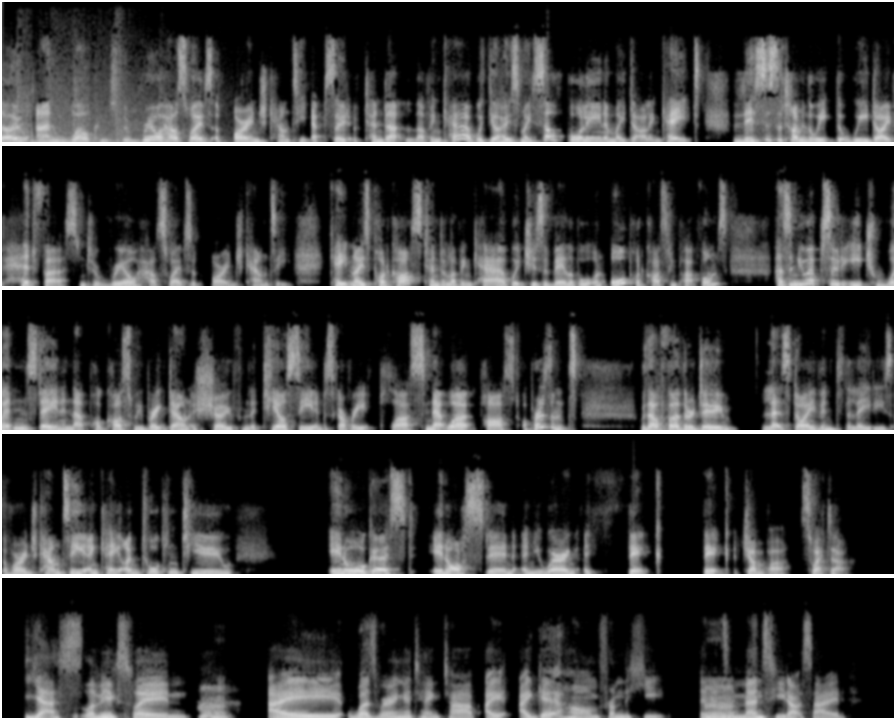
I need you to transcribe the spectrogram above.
Hello and welcome to the Real Housewives of Orange County episode of Tender Loving Care with your host, myself, Pauline, and my darling Kate. This is the time of the week that we dive headfirst into Real Housewives of Orange County. Kate and I's podcast, Tender Loving Care, which is available on all podcasting platforms, has a new episode each Wednesday. And in that podcast, we break down a show from the TLC and Discovery Plus network, past or present. Without further ado, let's dive into the ladies of Orange County. And Kate, I'm talking to you in August in Austin and you're wearing a thick, thick jumper sweater. Yes, let me explain. Mm. I was wearing a tank top. I I get home from the heat and it's Mm. immense heat outside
